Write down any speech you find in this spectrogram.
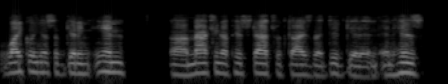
likeliness of getting in, uh, matching up his stats with guys that did get in. And his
